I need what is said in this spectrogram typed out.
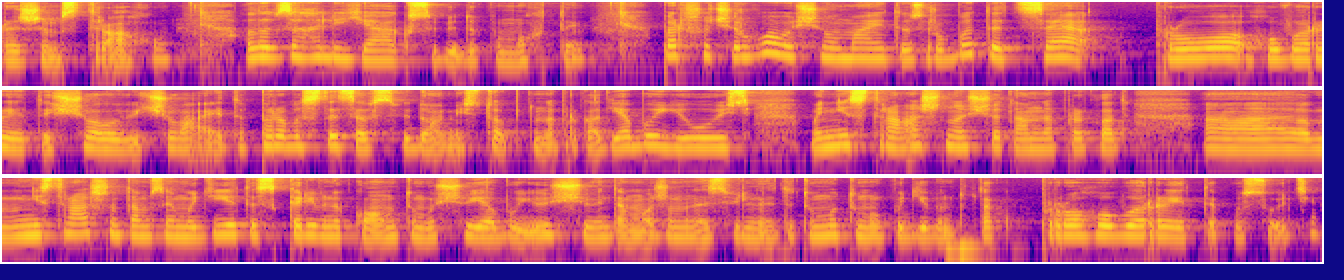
режим страху. Але взагалі як собі допомогти? Першочергове, що ви маєте зробити, це проговорити, що ви відчуваєте, перевести це в свідомість. Тобто, наприклад, я боюсь, мені страшно, що там, наприклад, мені страшно там взаємодіяти з керівником, тому що я боюсь, що він там може мене звільнити, тому тому подібне. Тобто так проговорити по суті.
